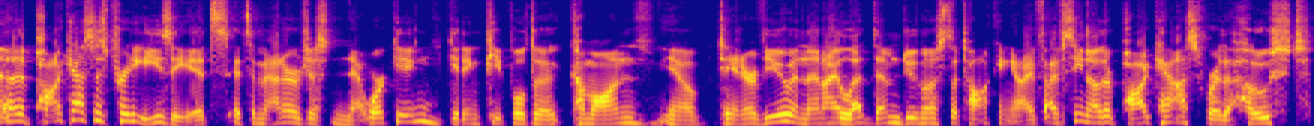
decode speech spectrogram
uh, podcast is pretty easy. It's it's a matter of just networking, getting people to come on, you know, to interview, and then I let them do most of the talking. I've I've seen other podcasts where the host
